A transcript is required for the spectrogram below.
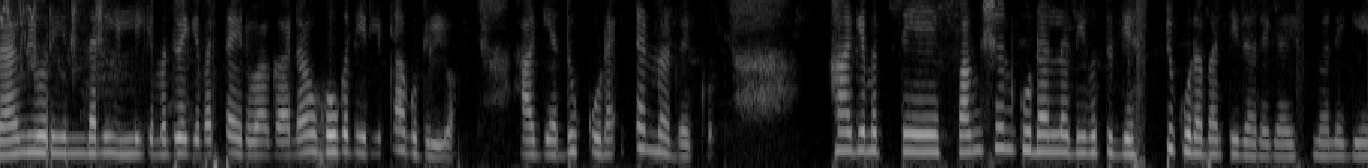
ಮ್ಯಾಂಗ್ಳೂರಿಂದಲೇ ಇಲ್ಲಿಗೆ ಮದುವೆಗೆ ಬರ್ತಾ ಇರುವಾಗ ನಾವು ಹೋಗದೇ ಇರಲಿಕ್ಕೆ ಆಗೋದಿಲ್ವ? ಹಾಗೆ ಅದು ಕೂಡ ಅಟೆಂಡ್ ಮಾಡಬೇಕು. ಹಾಗೆ ಮತ್ತೆ ಫಂಕ್ಷನ್ ಕೂಡ ಅಲ್ಲದೆ ಇವತ್ತು ಗೆಸ್ಟ್ ಕೂಡ ಬರ್ತಿದ್ದಾರೆ ಗೈಸ್ ಮನೆಗೆ.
